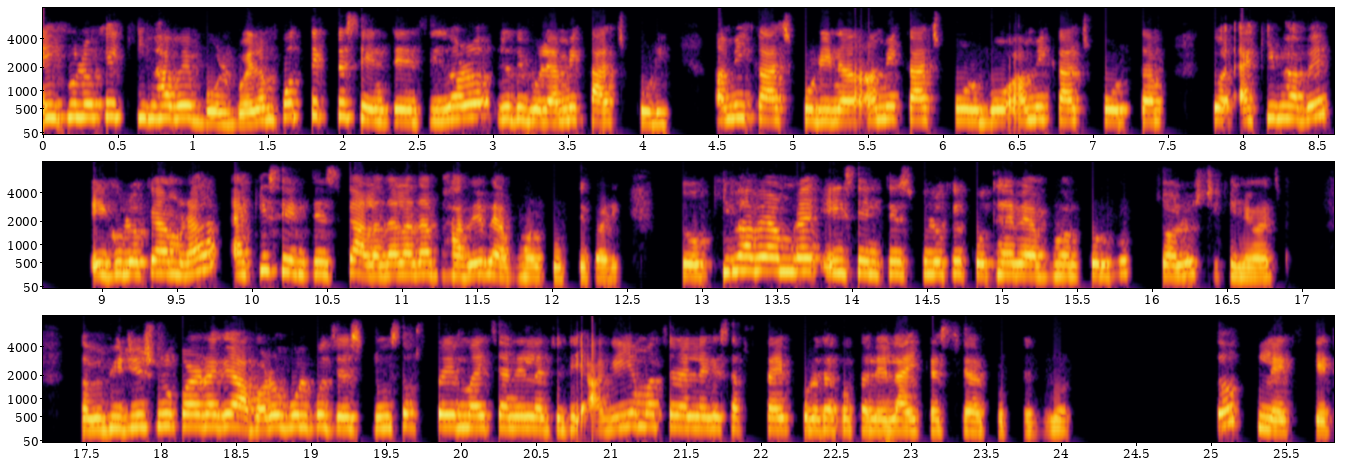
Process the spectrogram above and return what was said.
এইগুলোকে কীভাবে বলব? এরকম প্রত্যেকটা সেন্টেন্সই ধরো যদি বলি, আমি কাজ করি, আমি কাজ করি না, আমি কাজ করব, আমি কাজ করতাম। তো একইভাবে এইগুলোকে আমরা একই সেন্টেন্সকে আলাদা আলাদা ভাবে ব্যবহার করতে পারি। তো কীভাবে আমরা এই সেন্টেন্স গুলোকে কোথায় ব্যবহার করব? চলো শিখে নেওয়া যাক। তবে ভিডিও শুরু করার আগে আবারও বলব just do subscribe my channel আর যদি আগেই আমার চ্যানেল চ্যানেলটাকে সাবস্ক্রাইব করে থাকো, তাহলে লাইক আর শেয়ার করতে ভুলো তো let's get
